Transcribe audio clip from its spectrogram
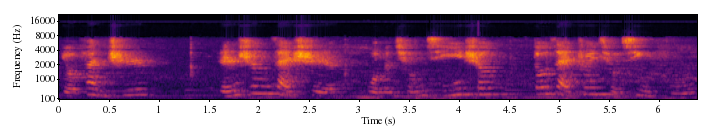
有饭吃。人生在世，我们穷其一生都在追求幸福。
